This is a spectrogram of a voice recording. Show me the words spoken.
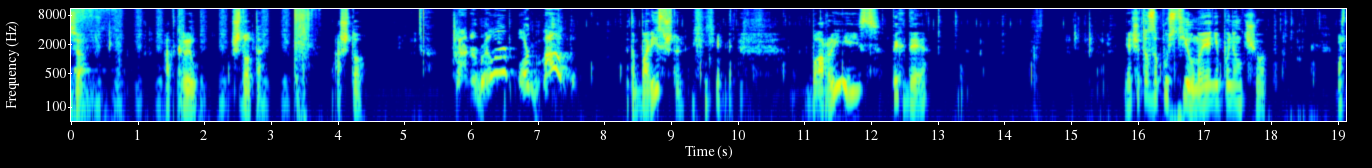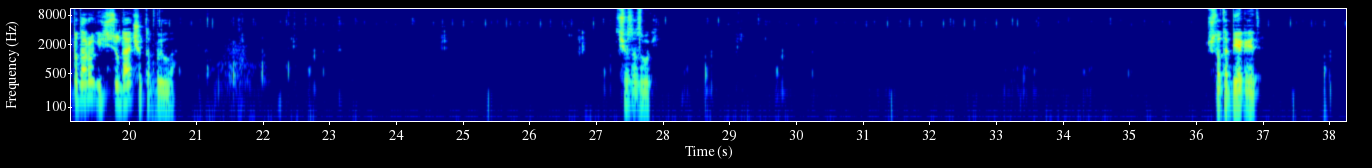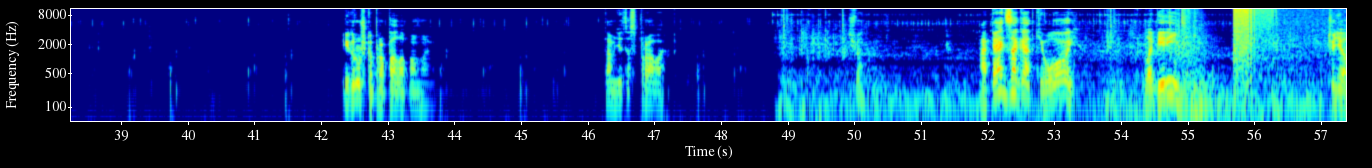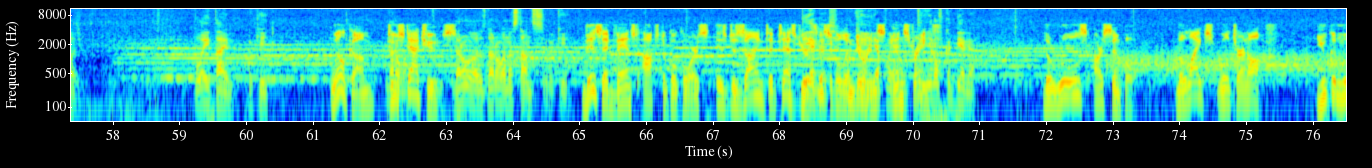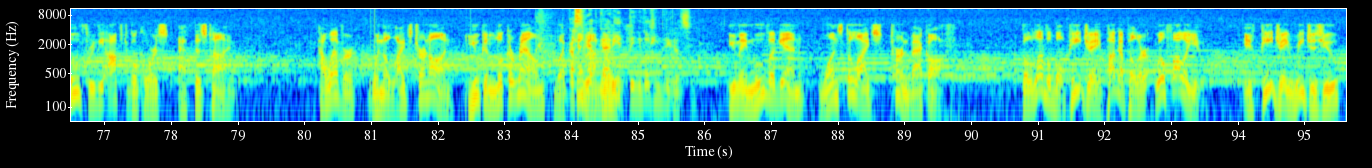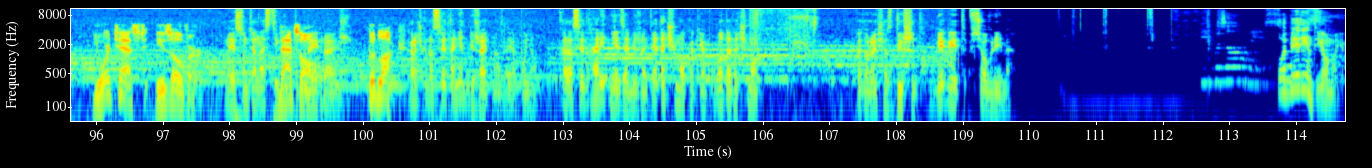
Все. Открыл. Что-то. А что? Это Борис, что ли? Борис, ты где? Я что-то запустил, но я не понял, что. Может, по дороге сюда что-то было? Что за звуки? Что-то бегает. Игрушка пропала, по-моему. Там где-то справа. Чё? Опять загадки? Ой! Лабиринтики. Что делать? Playtime. Окей. Welcome to Здорово. Statues. Здорово, здорово на станции. Окей. This advanced obstacle course is designed to test your Бегать. physical Окей, я endurance понял. and strength. Тренировка бега. The rules are simple. The lights will turn off. You can move through the obstacle course at this time. However, when the lights turn on, you can look around but Пока свет cannot move. горит, ты не должен двигаться. You may move again once the lights turn back off. The lovable PJ Pugapillar will follow you. If PJ reaches you, your test is over. Если он тебя настигнет, That's ты all. проиграешь. Good luck. Короче, когда света нет, бежать надо, я понял. Когда свет горит, нельзя бежать. Это чмо, как я... Вот это чмо. Которое сейчас дышит. Бегает все время. Лабиринт, ё-моё.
